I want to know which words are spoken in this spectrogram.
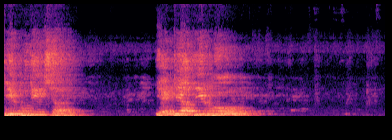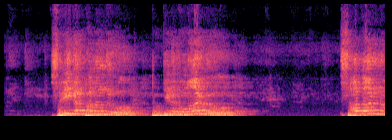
తీర్పు తీర్చారు ఏంటి ఆ తీర్పు స్త్రీ గర్భమందు పుట్టిన కుమారుడు సాతానును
